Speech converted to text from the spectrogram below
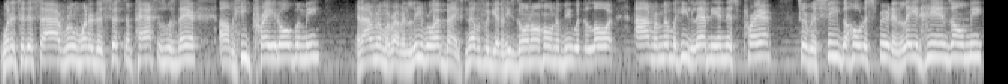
Went into this side room. One of the assistant pastors was there. Um, he prayed over me. And I remember Reverend Leroy Banks, never forget him. He's going on home to be with the Lord. I remember he led me in this prayer to receive the Holy Spirit and laid hands on me.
